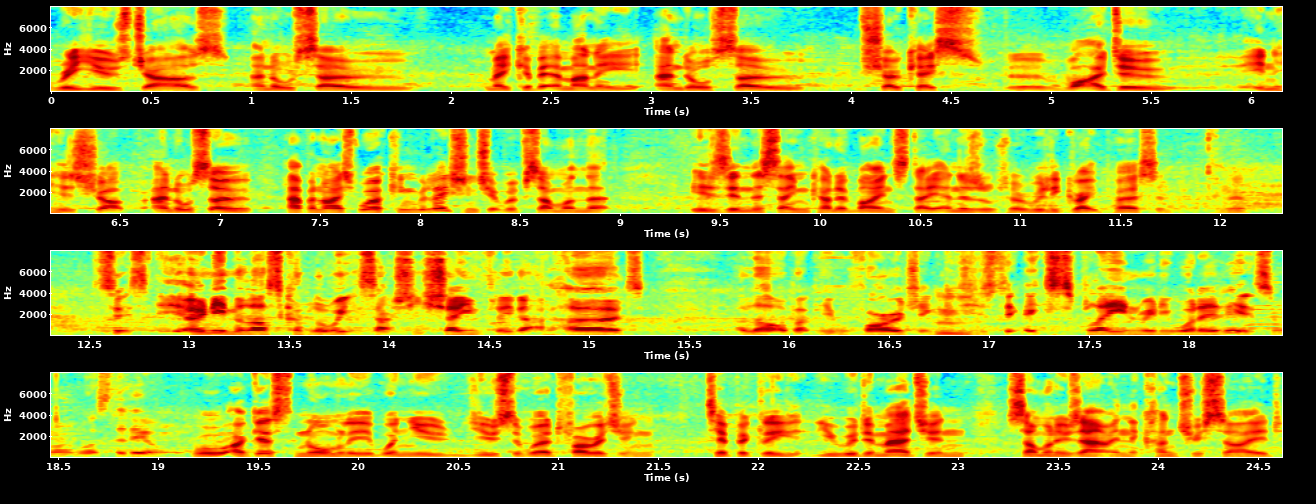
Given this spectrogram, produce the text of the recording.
reuse jars and also make a bit of money and also showcase uh, what I do in his shop, and also have a nice working relationship with someone that is in the same kind of mind state and is also a really great person. You know? So it's only in the last couple of weeks, actually, shamefully, that I've heard a lot about people foraging. Could you just explain really what it is? What- What's the deal? Well, I guess normally when you use the word foraging, typically you would imagine someone who's out in the countryside,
